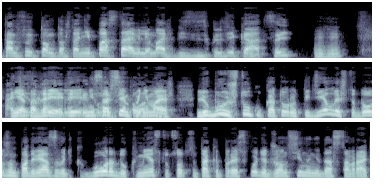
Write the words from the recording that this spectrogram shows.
там суть в том, что они поставили матч без дисквалификаций. Угу. Нет, Андрей, ты не совсем понимаешь. Любую штуку, которую ты делаешь, ты должен подвязывать к городу, к месту. Собственно, так и происходит. Джон Сина не даст соврать.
